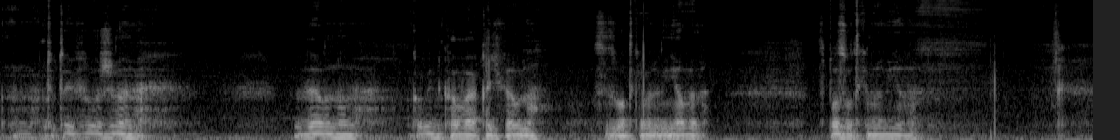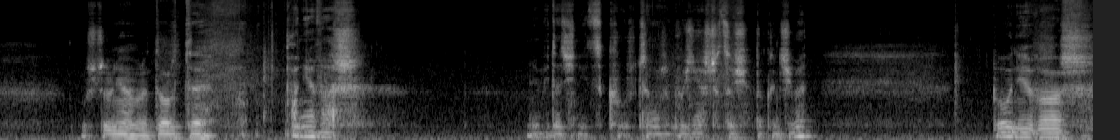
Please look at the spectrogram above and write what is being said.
No, tutaj wyłożyłem wełną kominkowa jakaś wełna ze złotkiem aluminiowym. Z pozłotkiem aluminiowym. Uszczelniałem retortę, ponieważ nie widać nic. Kurczę, może później jeszcze coś dokręcimy? Ponieważ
